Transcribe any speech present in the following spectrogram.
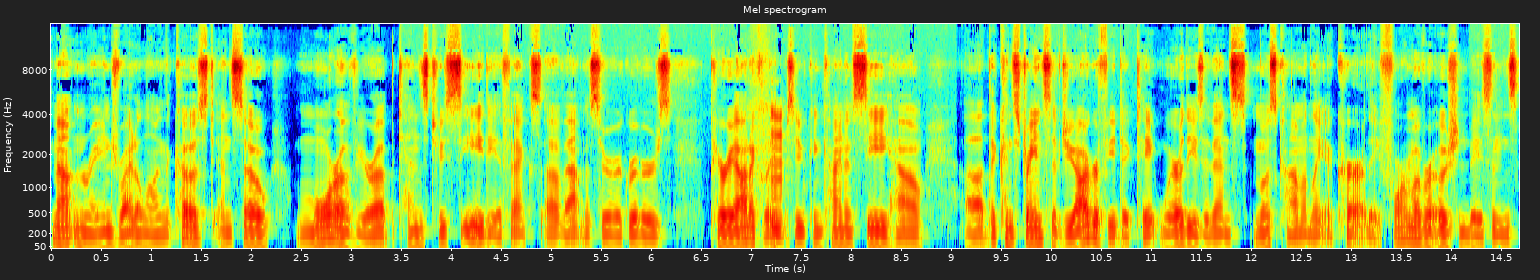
mountain range right along the coast, and so more of Europe tends to see the effects of atmospheric rivers periodically. Hmm. So you can kind of see how uh, the constraints of geography dictate where these events most commonly occur. They form over ocean basins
